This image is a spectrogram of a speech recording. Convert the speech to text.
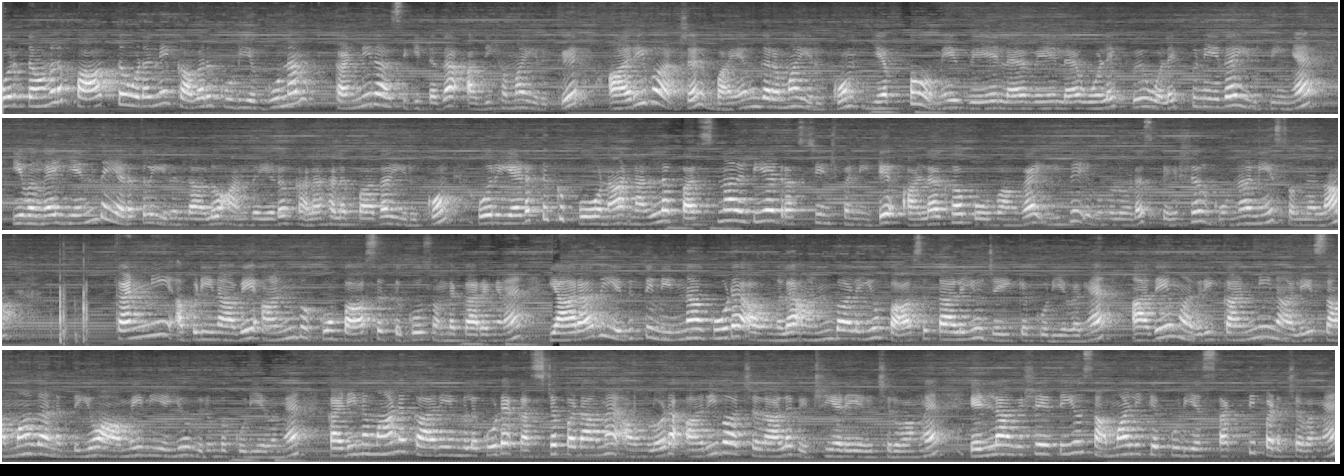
ஒருத்தவங்கள பார்த்த உடனே கவரக்கூடிய குணம் கன்னிராசிக்கிட்ட தான் அதிகமாக இருக்குது அறிவாற்றல் பயங்கரமாக இருக்கும். எப்போவுமே வேலை வேலை உழைப்பு உழைப்புனே தான் இருப்பீங்க. இவங்க எந்த இடத்துல இருந்தாலும் அந்த இடம் கலகலப்பாக தான் இருக்கும். ஒரு இடத்துக்கு போனால் நல்ல பர்சனாலிட்டியாக ட்ரெஸ் சேஞ்ச் பண்ணிட்டு அழகாக போவாங்க. இது இவங்களோட ஸ்பெஷல் குணனே சொல்லலாம். கன்னி அப்படின்னாவே அன்புக்கும் பாசத்துக்கும் சொந்தக்காரங்க யாராவது எதிர்த்து நின்னா கூட அவங்கள அன்பாலையும் பாசத்தாலையும் ஜெயிக்கக்கூடியவங்க. அதே மாதிரி கண்ணினாலே சமாதானத்தையும் அமைதியையும் விரும்பக்கூடியவங்க. கடினமான காரியங்களை கூட கஷ்டப்படாமல் அவங்களோட அறிவாற்றலால் வெற்றி அடைய வச்சுருவாங்க. எல்லா விஷயத்தையும் சமாளிக்கக்கூடிய சக்தி படைச்சவங்க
